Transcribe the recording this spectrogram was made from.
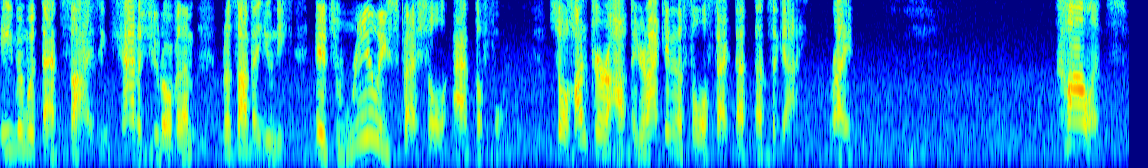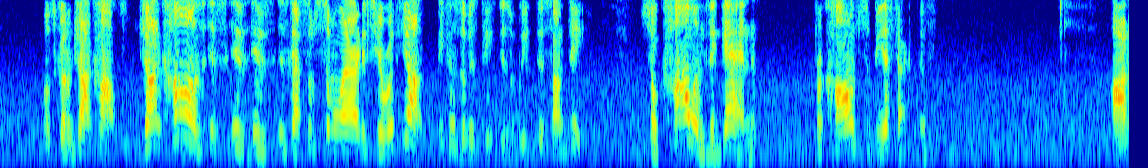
even with that size. He can kind of shoot over them, but it's not that unique. It's really special at the four. So Hunter, uh, you're not getting the full effect. That that's a guy, right? Collins. Let's go to John Collins. John Collins is is, is, is got some similarities here with Young because of his his weakness on D. So Collins, again, for Collins to be effective on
